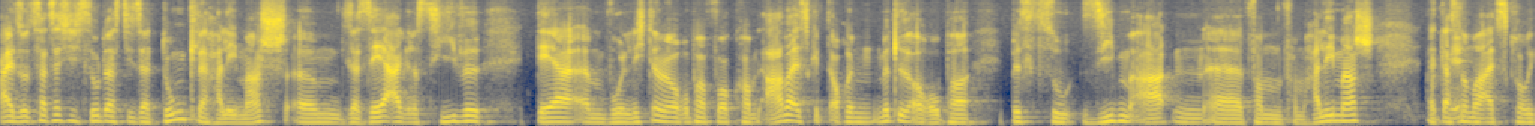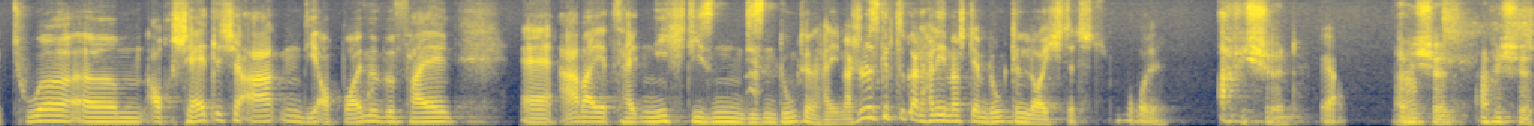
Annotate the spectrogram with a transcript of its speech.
also tatsächlich so, dass dieser dunkle Hallimasch, ähm, dieser sehr aggressive, der ähm, wohl nicht in Europa vorkommt, aber es gibt auch in Mitteleuropa bis zu sieben Arten äh, vom, vom Hallimasch. Äh, okay. Das nochmal als Korrektur. Ähm, auch schädliche Arten, die auch Bäume befallen. Äh, aber jetzt halt nicht diesen, diesen dunklen Hallimasch. Und es gibt sogar einen Hallimasch, der im Dunkeln leuchtet, wohl. Ach, wie schön. Ja. Ach, wie schön. Ach, wie schön.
